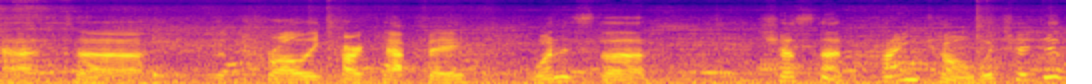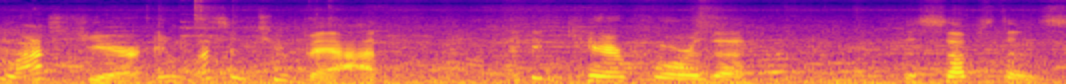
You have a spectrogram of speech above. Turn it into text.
at uh, the Trolley Car Cafe. One is the chestnut pine cone, which I did last year and wasn't too bad. I didn't care for the the substance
